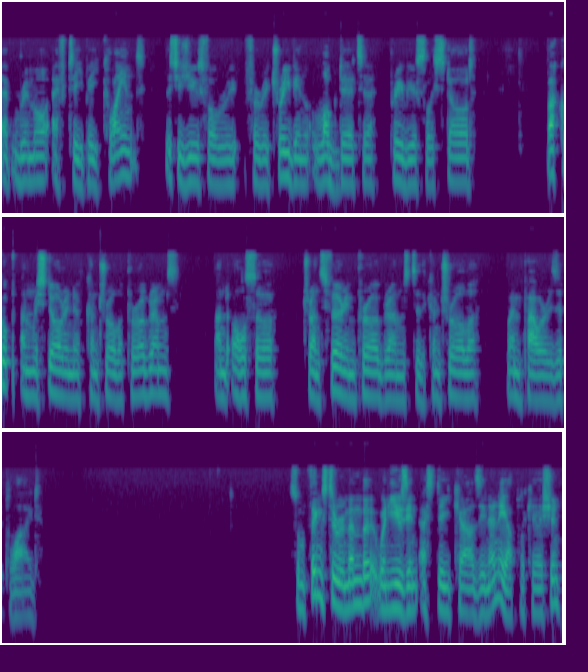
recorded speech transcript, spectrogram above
a remote FTP client. This is useful re for retrieving log data previously stored. Backup and restoring of controller programs and also transferring programs to the controller when power is applied. Some things to remember when using SD cards in any application.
